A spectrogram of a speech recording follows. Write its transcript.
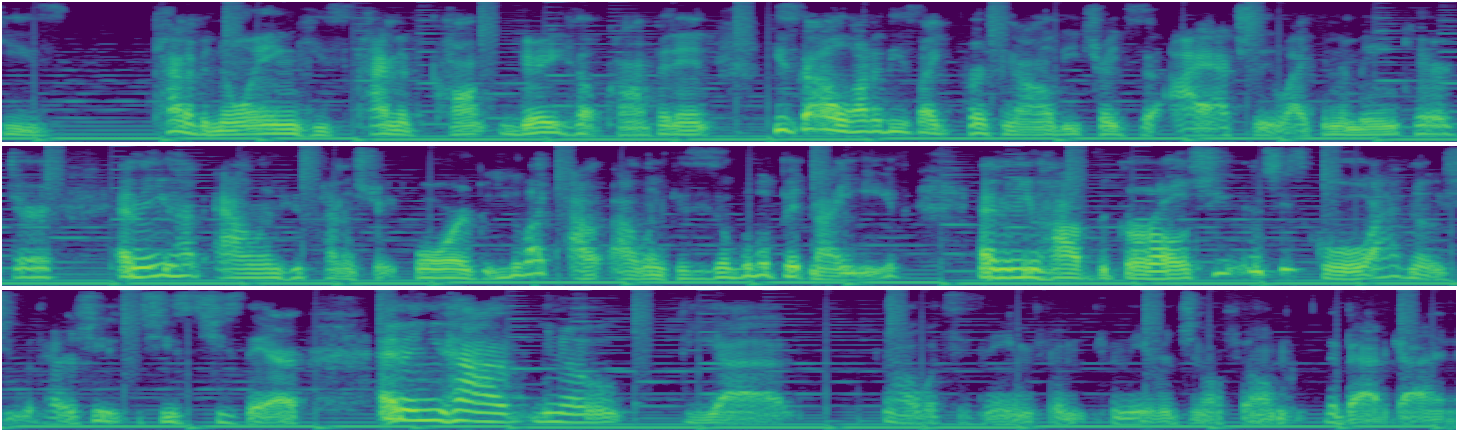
he's kind of annoying. He's kind of com- very confident. He's got a lot of these like personality traits that I actually like in the main character. And then you have Alan, who's kind of straightforward, but you like Alan because he's a little bit naive. And then you have the girl, she and she's cool. I have no issue with her. She's she's she's there. And then you have you know the uh, oh what's his name from from the original film, the bad guy.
